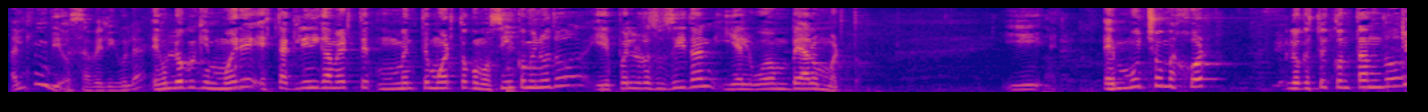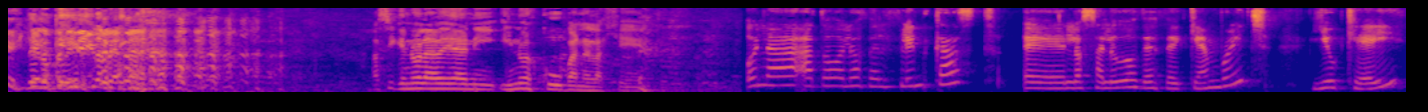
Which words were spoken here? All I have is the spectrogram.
¿Alguien vio esa película? Es un loco que muere, está clínicamente mente muerto como cinco minutos y después lo resucitan y el weón ve a los muertos. Y es mucho mejor lo que estoy contando de lo que es la película. Así que no la vean y, y no escupan a la gente. Hola a todos los del Flintcast, eh, los saludos desde Cambridge, UK.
